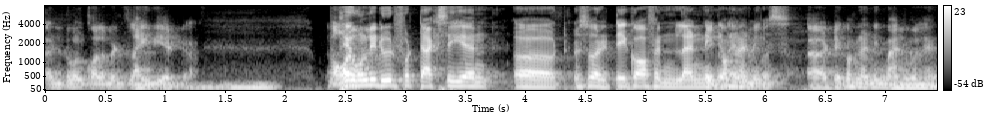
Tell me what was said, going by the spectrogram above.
control column and flying the aircraft they only do it for taxi and uh, sorry take off and landing take off and landing बस टेक ऑफ़ लैंडिंग मैनुअल है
